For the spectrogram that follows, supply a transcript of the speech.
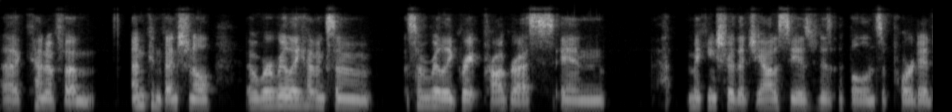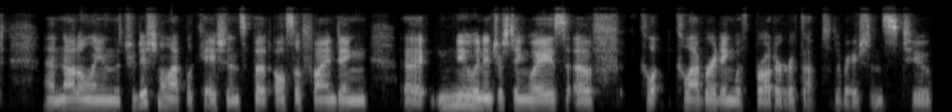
uh, kind of um, unconventional. Uh, we're really having some some really great progress in making sure that Geodesy is visible and supported, and not only in the traditional applications, but also finding uh, new and interesting ways of col collaborating with broader Earth observations to,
